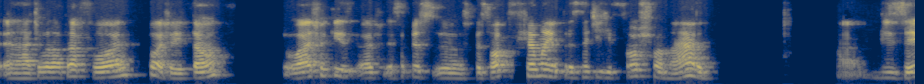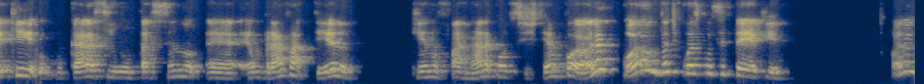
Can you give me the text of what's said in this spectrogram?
a narrativa lá para fora. Poxa, então eu acho que essa pessoa, esse pessoal que chama aí o presidente de Frochonaro, dizer que o cara assim não está sendo é, é, um bravateiro que não faz nada contra o sistema. Pô, olha, olha o tanto de coisa que você tem aqui. Olha,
